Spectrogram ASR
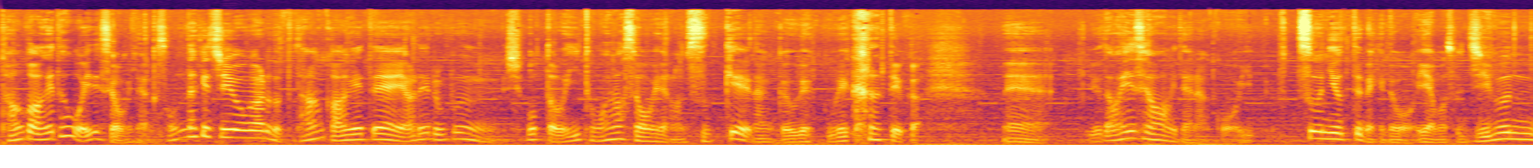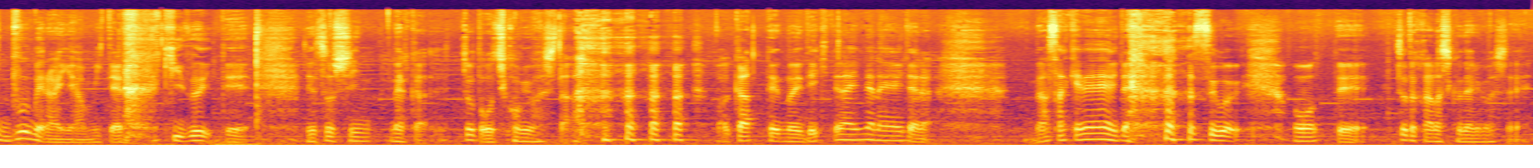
単価上げた方がいいですよ、みたいな。そんだけ需要があるんだって単価上げてやれる分絞った方がいいと思いますよ、みたいな。すっげえなんか上、上からっていうか、ね言うた方がいいですよみたいな、こう、普通に言ってんだけど、いや、もうそれ自分ブーメランやんみたいな 気づいて、で、そしなんか、ちょっと落ち込みました。分かってんのにできてないんだね、みたいな。情けねえ、みたいな すごい思って、ちょっと悲しくなりましたね。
